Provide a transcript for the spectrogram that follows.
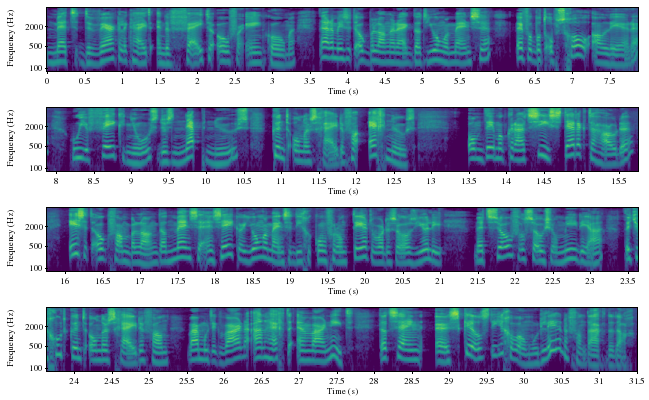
met de werkelijkheid en de feiten overeenkomen. Daarom is het ook belangrijk dat jonge mensen bijvoorbeeld op school al leren hoe je fake news, dus nepnieuws, kunt onderscheiden van echt nieuws. Om democratie sterk te houden, is het ook van belang dat mensen, en zeker jonge mensen die geconfronteerd worden, zoals jullie, met zoveel social media, dat je goed kunt onderscheiden van waar moet ik waarde aan hechten en waar niet. Dat zijn uh, skills die je gewoon moet leren vandaag de dag.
